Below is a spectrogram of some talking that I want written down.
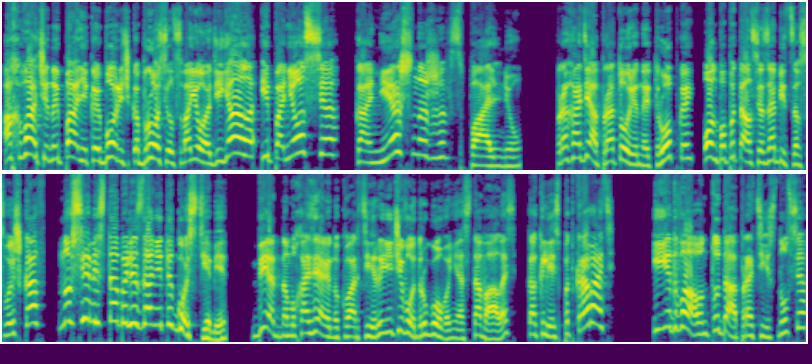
Охваченный паникой Боречка бросил свое одеяло и понесся, конечно же, в спальню. Проходя проторенной тропкой, он попытался забиться в свой шкаф, но все места были заняты гостями. Бедному хозяину квартиры ничего другого не оставалось, как лезть под кровать. И едва он туда протиснулся,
